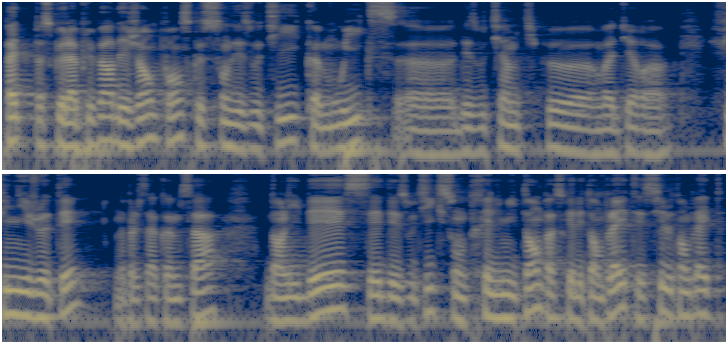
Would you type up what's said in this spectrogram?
En fait, parce que la plupart des gens pensent que ce sont des outils comme Wix, euh, des outils un petit peu, euh, on va dire, fini jetés, on appelle ça comme ça. Dans l'idée, c'est des outils qui sont très limitants parce qu'il y a des templates, et si le template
